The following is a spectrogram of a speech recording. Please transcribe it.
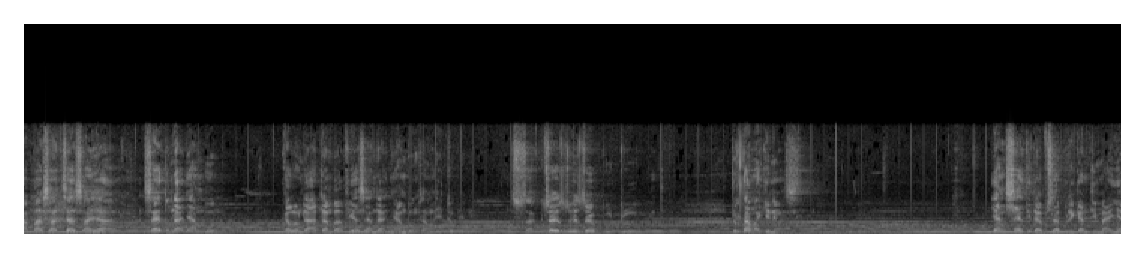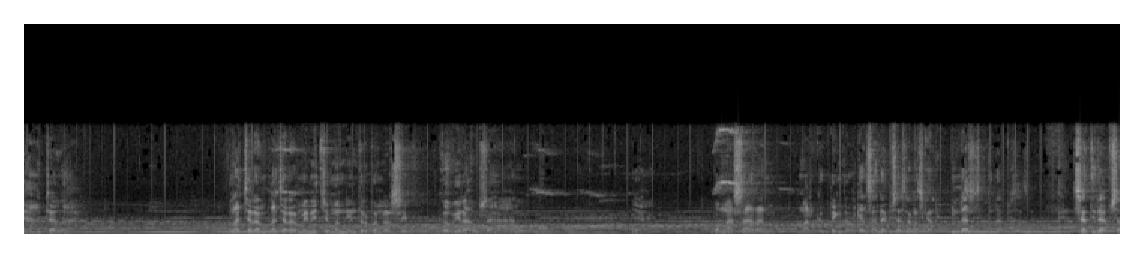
Apa saja saya saya itu tidak nyambung. Kalau tidak ada Mbak Via saya tidak nyambung sama hidup ini. Saya, saya bodoh gitu. Terutama gini Mas. Yang saya tidak bisa berikan di Maya adalah pelajaran-pelajaran manajemen entrepreneurship kewirausahaan ya pemasaran marketing dan kan saya tidak bisa sama sekali. Belas itu tidak bisa. Saya. tidak bisa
